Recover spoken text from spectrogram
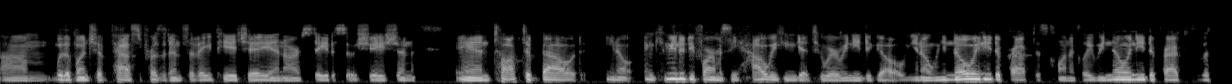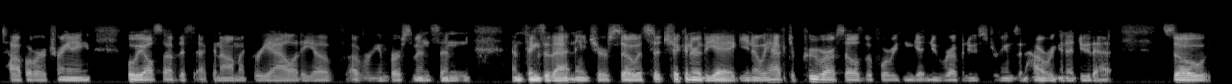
um, with a bunch of past presidents of APHA and our state association. And talked about you know, in community pharmacy, how we can get to where we need to go. You know, we know we need to practice clinically. We know we need to practice at the top of our training, but we also have this economic reality of, of reimbursements and, and things of that nature. So it's a chicken or the egg. You know, we have to prove ourselves before we can get new revenue streams and how are we going to do that? So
